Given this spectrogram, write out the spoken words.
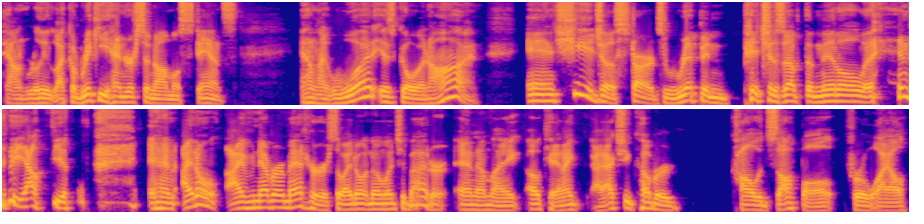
down really like a Rickey Henderson almost stance. And I'm like, what is going on? And she just starts ripping pitches up the middle into the outfield. And I don't, I've never met her, so I don't know much about her. And I'm like, okay. And I, I actually covered college softball for a while.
